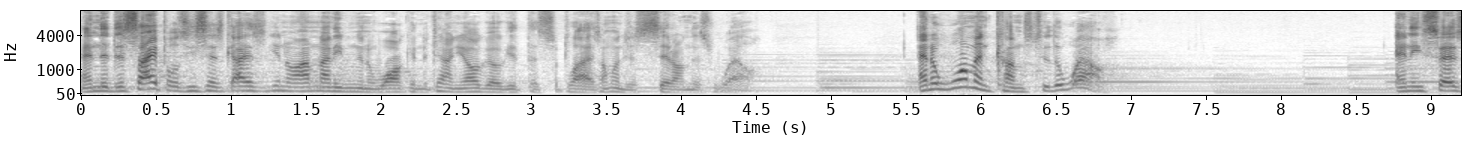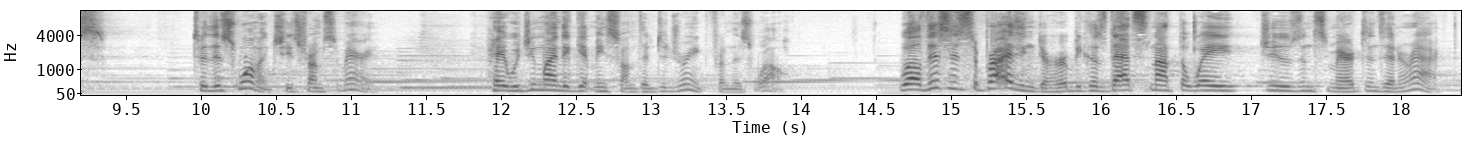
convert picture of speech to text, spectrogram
And the disciples, he says, Guys, you know, I'm not even going to walk into town. Y'all go get the supplies. I'm going to just sit on this well. And a woman comes to the well. And he says, to this woman. She's from Samaria. Hey, would you mind to get me something to drink from this well? Well, this is surprising to her because that's not the way Jews and Samaritans interact.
